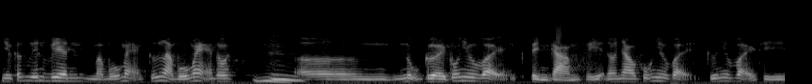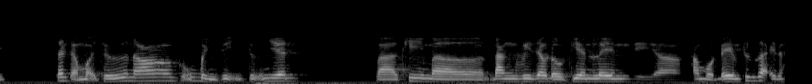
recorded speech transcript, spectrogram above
như các diễn viên mà bố mẹ cứ là bố mẹ thôi Ừ. Ừ. ờ, nụ cười cũng như vậy tình cảm thể hiện cho nhau cũng như vậy cứ như vậy thì tất cả mọi thứ nó cũng bình dị tự nhiên và khi mà đăng video đầu tiên lên thì ờ, sau một đêm thức dậy rồi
